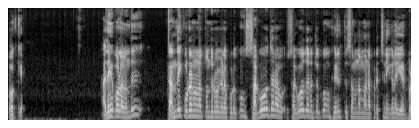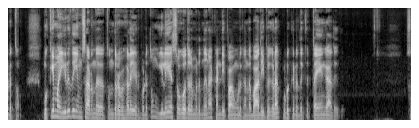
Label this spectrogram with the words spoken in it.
ஓகே. அதே போல் வந்து தந்தை உடல்நல தொந்தரவுகளை கொடுக்கும் சகோதர சகோதரத்துக்கும் ஹெல்த் சம்மந்தமான பிரச்சனைகளை ஏற்படுத்தும். முக்கியமாக இருதயம் சார்ந்த தொந்தரவுகளை ஏற்படுத்தும். இளைய சகோதரம் இருந்ததுன்னா கண்டிப்பாக உங்களுக்கு அந்த பாதிப்புகளை கொடுக்கறதுக்கு தயங்காது ஸோ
